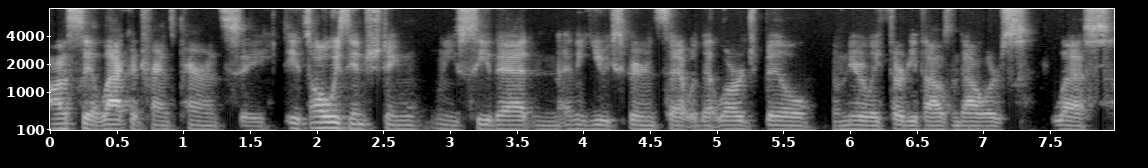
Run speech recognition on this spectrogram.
honestly a lack of transparency. It's always interesting when you see that, and I think you experienced that with that large bill, nearly thirty thousand dollars less.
